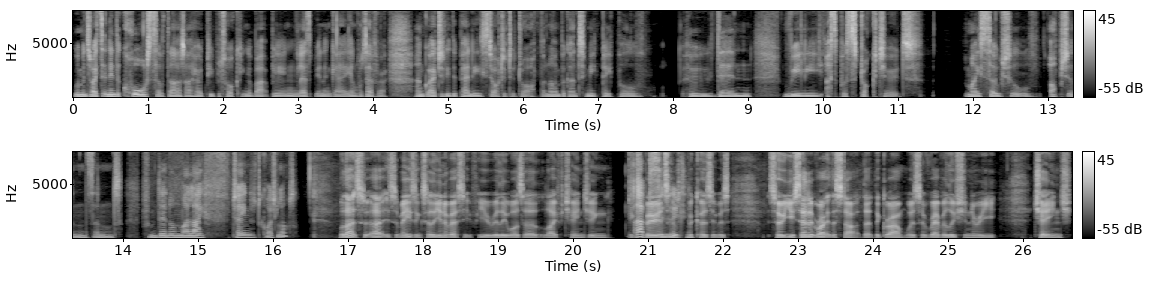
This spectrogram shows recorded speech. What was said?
women's rights. And in the course of that, I heard people talking about being lesbian and gay and whatever. And gradually the penny started to drop, and I began to meet people who then really, I suppose, structured my social options. And from then on, my life changed quite a lot. Well, that's that is amazing. So the university for you really was a life changing experience Absolutely. because it was. So you said it right at the start that the grant was a revolutionary change.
